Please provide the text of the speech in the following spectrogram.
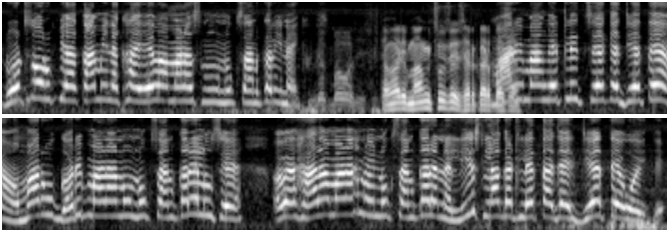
દોઢસો રૂપિયા કામીને ખાય એવા માણસનું નુકસાન કરી નાખ્યું તમારી માંગ શું છે સરકાર પાસે? મારી માંગ એટલી જ છે કે જે તે અમારું ગરીબ માણસનું નુકસાન કરેલું છે હવે હારા માણસનું નુકસાન કરે ને લીસ્ટ લાગત લેતા જાય જે તે હોય તે.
